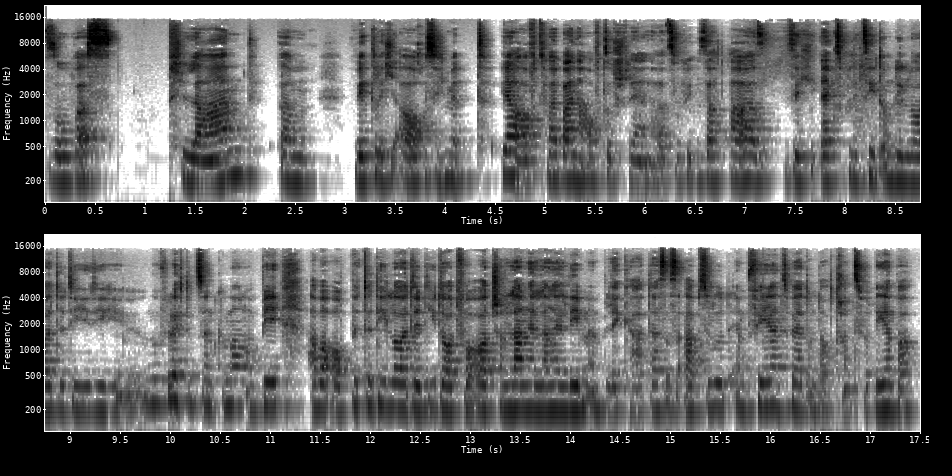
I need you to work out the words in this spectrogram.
sowas plant, ähm, wirklich auch sich mit, ja, auf zwei Beine aufzustellen. Also wie gesagt, A, sich explizit um die Leute, die, die geflüchtet sind, kümmern und B, aber auch bitte die Leute, die dort vor Ort schon lange, lange leben im Blick hat. Das ist absolut empfehlenswert und auch transferierbar.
